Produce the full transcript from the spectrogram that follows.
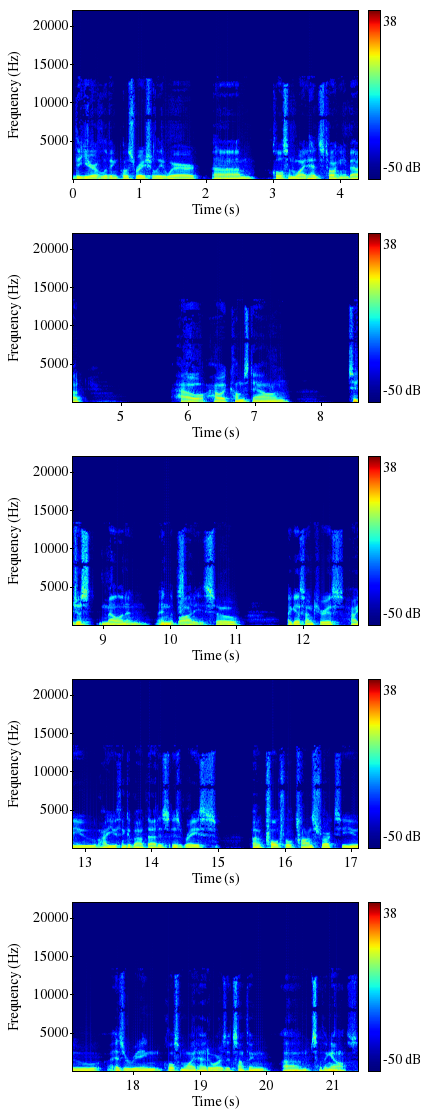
the year of living post-racially, where um, Colson Whitehead's talking about how how it comes down to just melanin in the body. So I guess I'm curious how you how you think about that. Is is race a cultural construct to you as you're reading Colson Whitehead, or is it something um, something else?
